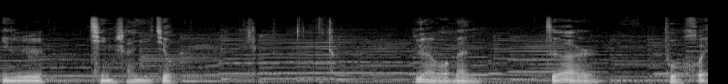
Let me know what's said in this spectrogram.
明日青山依旧。愿我们择而不悔。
